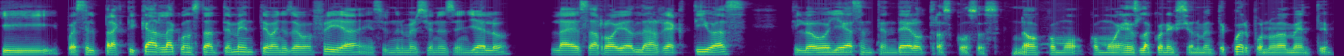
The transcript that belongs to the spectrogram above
y pues el practicarla constantemente, baños de agua fría, haciendo inmersiones en hielo, la desarrollas, la reactivas y luego llegas a entender otras cosas, ¿no? Como, como es la conexión mente-cuerpo nuevamente.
